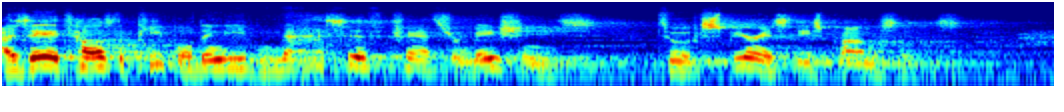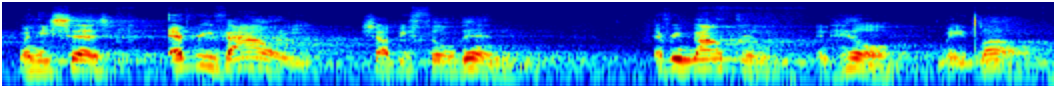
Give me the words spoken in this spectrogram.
Isaiah tells the people they need massive transformations to experience these promises when he says, Every valley shall be filled in, every mountain and hill made low.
